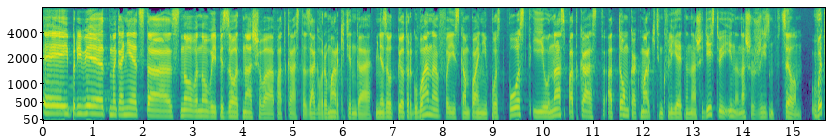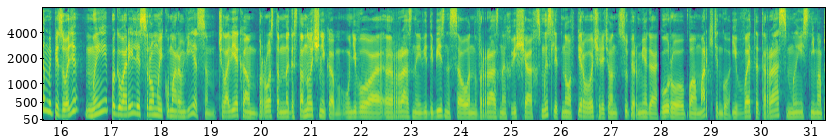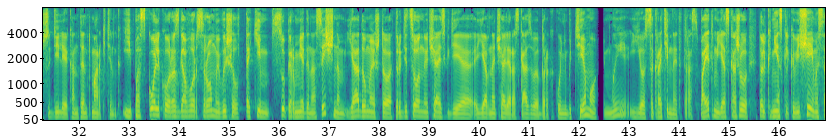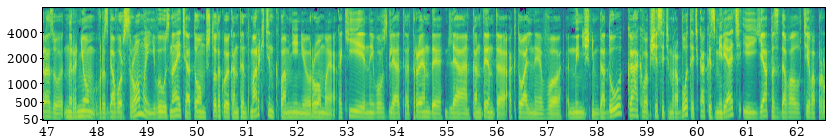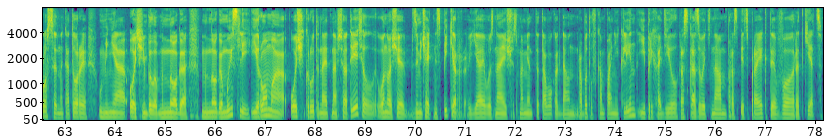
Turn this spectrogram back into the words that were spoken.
Эй, привет! Наконец-то снова новый эпизод нашего подкаста «Заговоры маркетинга». Меня зовут Петр Губанов из компании «Постпост», и у нас подкаст о том, как маркетинг влияет на наши действия и на нашу жизнь в целом. В этом эпизоде мы поговорили с Ромой Кумаром Виесом, человеком просто многостаночником. У него э, разные виды бизнеса, он в разных вещах смыслит, но в первую очередь он супер-мега-гуру по маркетингу. И в этот раз мы с ним обсудили контент-маркетинг. И поскольку разговор с Ромой вышел таким супер-мега насыщенным, я думаю, что традиционную часть, где я вначале рассказываю про какую-нибудь тему, мы ее сократим на этот раз. Поэтому я скажу только несколько вещей, мы сразу нырнем в разговор с Ромой, и вы узнаете о том, что такое контент-маркетинг, по мнению Ромы, какие, на его взгляд, тренды для контента актуальны в нынешнем году, как вообще с этим работать, как измерять, и я позадавал те вопросы, на которые у меня очень было много, много мыслей, и Рома очень круто на это на все ответил, он вообще замечательный спикер, я его знаю еще с момента того, когда он работал в компании Clean и приходил рассказывать нам про спецпроекты в Red.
